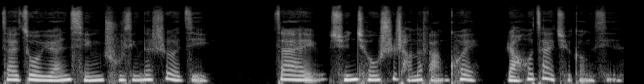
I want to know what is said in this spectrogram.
在做原型、雏形的设计，在寻求市场的反馈，然后再去更新。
